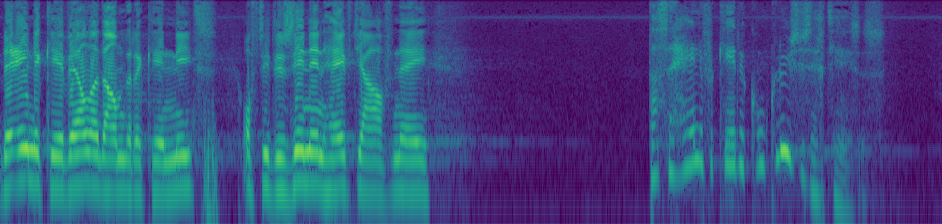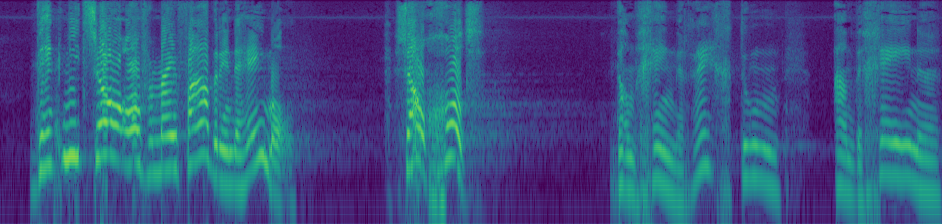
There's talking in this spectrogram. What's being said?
De ene keer wel en de andere keer niet. Of hij er zin in heeft, ja of nee. Dat is een hele verkeerde conclusie, zegt Jezus. Denk niet zo over mijn Vader in de hemel. Zou God dan geen recht doen aan degene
